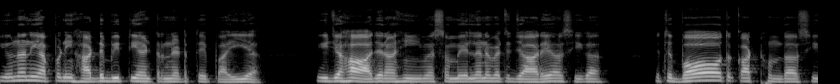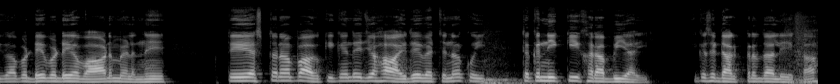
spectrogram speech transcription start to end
ਵੀ ਉਹਨਾਂ ਨੇ ਆਪਣੀ ਹੱਡ ਬੀਤੀ ਇੰਟਰਨੈਟ ਤੇ ਪਾਈ ਆ ਵੀ ਜਹਾਜ਼ ਰਾਹੀਂ ਮੈਂ ਸੰਮੇਲਨ ਵਿੱਚ ਜਾ ਰਿਹਾ ਸੀਗਾ ਜਿੱਥੇ ਬਹੁਤ ਇਕੱਠ ਹੁੰਦਾ ਸੀਗਾ ਵੱਡੇ ਵੱਡੇ ਅਵਾਰਡ ਮਿਲਨੇ ਤੇ ਇਸ ਤਰ੍ਹਾਂ ਭਾਵ ਕੀ ਕਹਿੰਦੇ ਜਹਾਜ਼ ਦੇ ਵਿੱਚ ਨਾ ਕੋਈ ਤਕਨੀਕੀ ਖਰਾਬੀ ਆਈ, ਇਹ ਕਿਸੇ ਡਾਕਟਰ ਦਾ ਲੇਖ ਆ।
